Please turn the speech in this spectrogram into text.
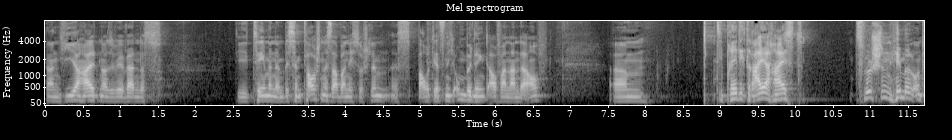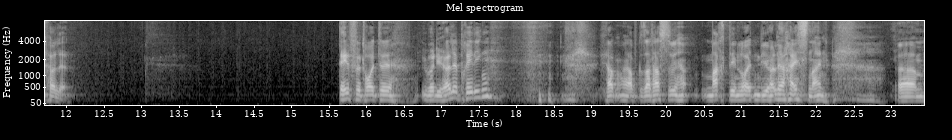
dann hier halten. Also wir werden das, die Themen ein bisschen tauschen, ist aber nicht so schlimm. Es baut jetzt nicht unbedingt aufeinander auf. Ähm, die Predigtreihe heißt Zwischen Himmel und Hölle. Dave wird heute über die Hölle predigen. Ich habe hab gesagt, hast du, macht den Leuten die Hölle heiß? Nein. Ähm,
